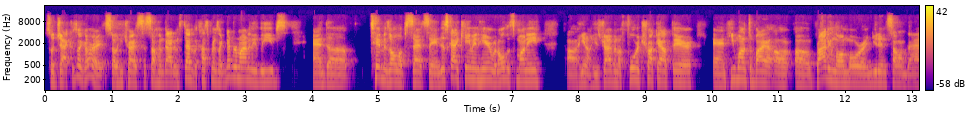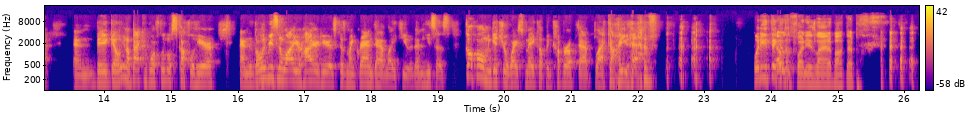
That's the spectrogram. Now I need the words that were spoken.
So Jack is like, all right. So he tries to sell him that instead. The customer's like, never mind, and he leaves. And uh, Tim is all upset, saying, This guy came in here with all this money. Uh, you know, he's driving a Ford truck out there and he wanted to buy a, a riding lawnmower and you didn't sell him that. And they go, you know, back and forth, a little scuffle here. And the only mm-hmm. reason why you're hired here is because my granddad liked you. And then he says, Go home and get your wife's makeup and cover up that black eye you have. what do you think That of was the the funniest line about that.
